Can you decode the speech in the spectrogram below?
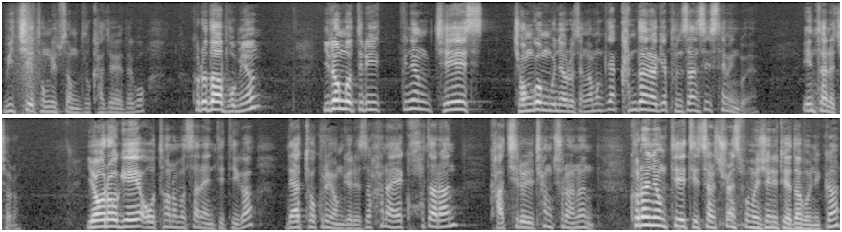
위치의 독립성도 가져야 되고 그러다 보면 이런 것들이 그냥 제 전공 분야로 생각하면 그냥 간단하게 분산 시스템인 거예요. 인터넷처럼. 여러 개의 autonomous한 entity가 네트워크로 연결해서 하나의 커다란 가치를 창출하는 그런 형태의 디지털 transformation이 되다 보니까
